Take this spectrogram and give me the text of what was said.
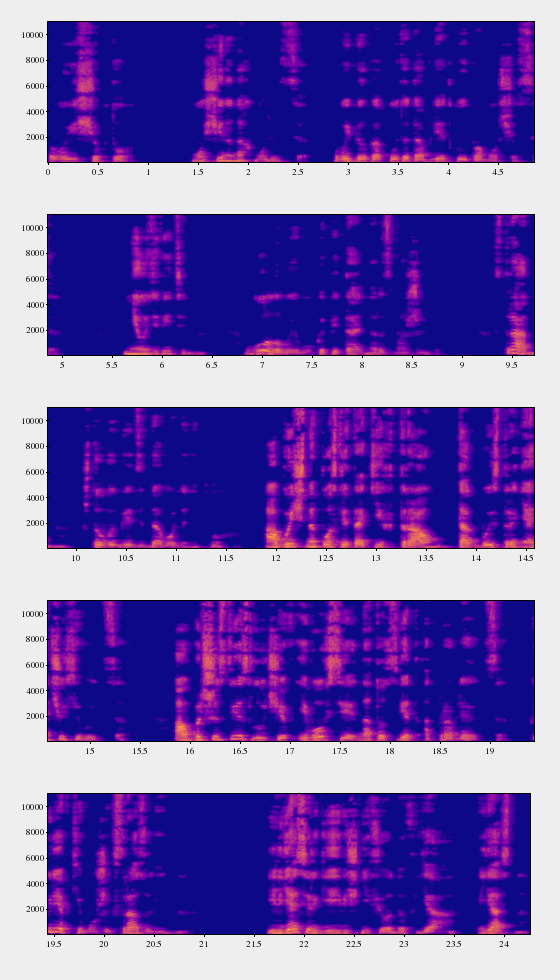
Вы еще кто? Мужчина нахмурился, выпил какую-то таблетку и поморщился. Неудивительно, голову ему капитально размажили. Странно, что выглядит довольно неплохо. Обычно после таких травм так быстро не очухиваются а в большинстве случаев и вовсе на тот свет отправляются. Крепкий мужик, сразу видно. Илья Сергеевич Нефедов, я... Ясно.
